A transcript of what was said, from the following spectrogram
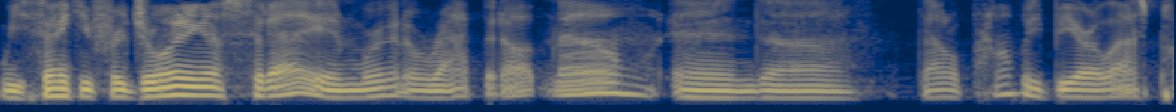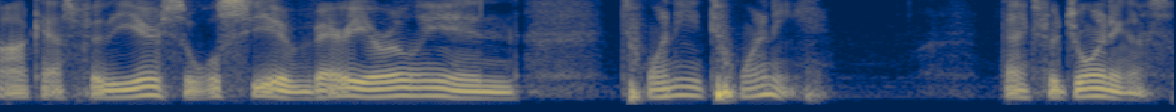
we thank you for joining us today, and we're going to wrap it up now, and uh, that'll probably be our last podcast for the year. So we'll see you very early in 2020. Thanks for joining us.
